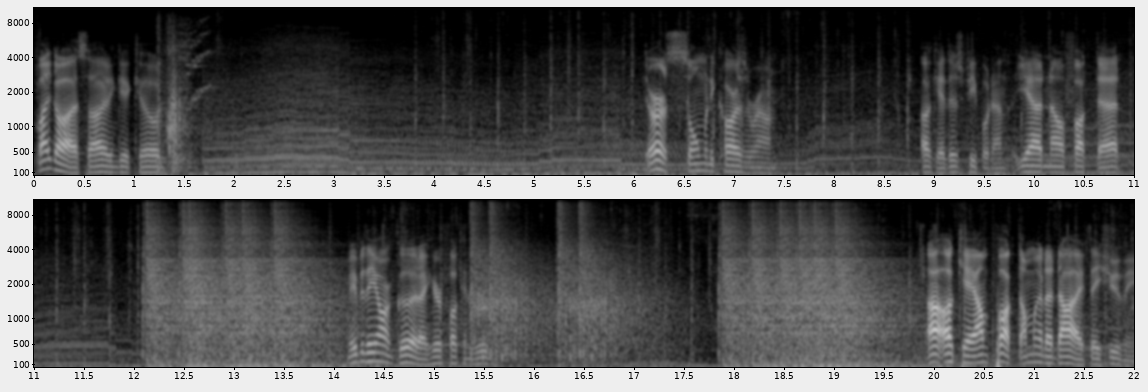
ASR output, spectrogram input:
If I go outside and get killed, There are so many cars around. Okay, there's people down there. Yeah, no, fuck that. Maybe they aren't good. I hear fucking roof. Ah, uh, okay, I'm fucked. I'm gonna die if they shoot me.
